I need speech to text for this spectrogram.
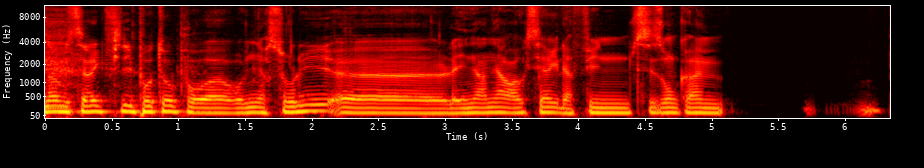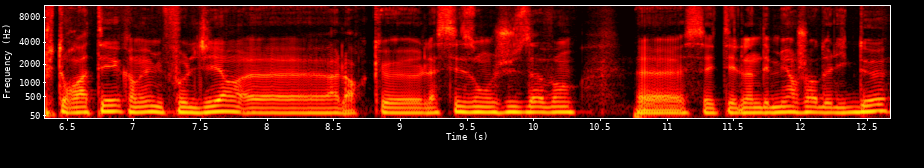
Non, mais c'est vrai que Philippe Otto, pour euh, revenir sur lui, euh, l'année dernière à Auxerre, il a fait une saison quand même plutôt ratée, quand même, il faut le dire. euh, alors que la saison juste avant, euh, ça a été l'un des meilleurs joueurs de Ligue 2.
